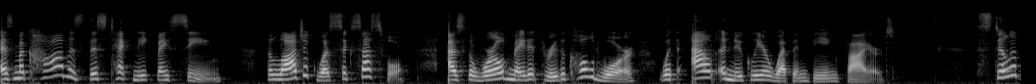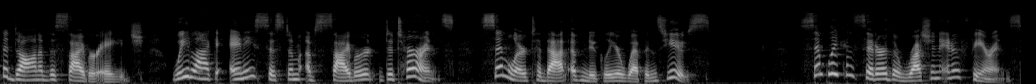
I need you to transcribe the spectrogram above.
As macabre as this technique may seem, the logic was successful as the world made it through the Cold War without a nuclear weapon being fired. Still at the dawn of the cyber age, we lack any system of cyber deterrence similar to that of nuclear weapons use. Simply consider the Russian interference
